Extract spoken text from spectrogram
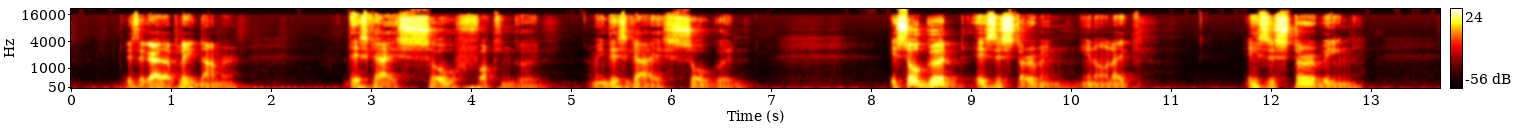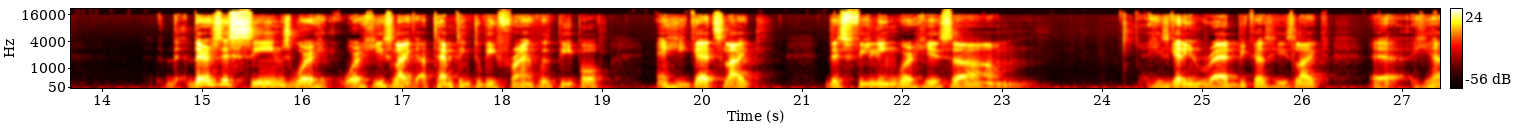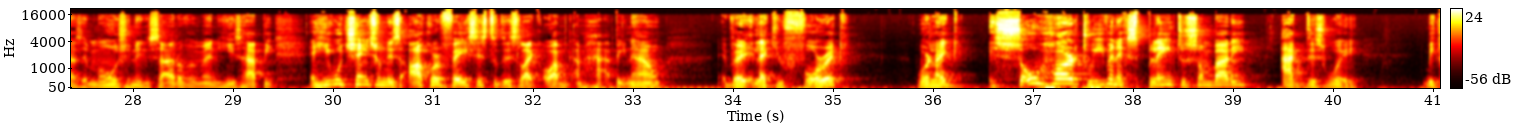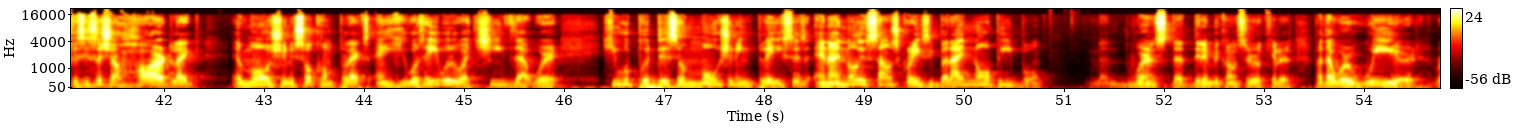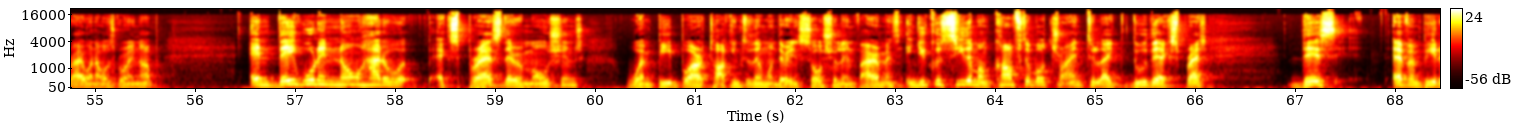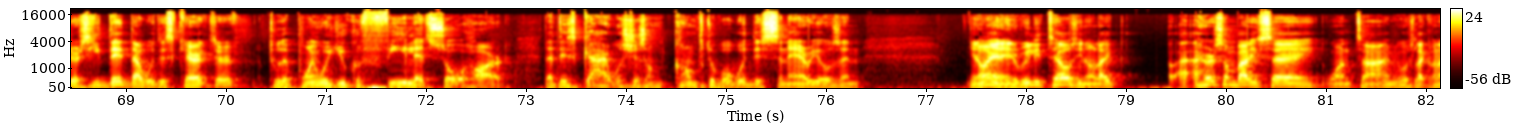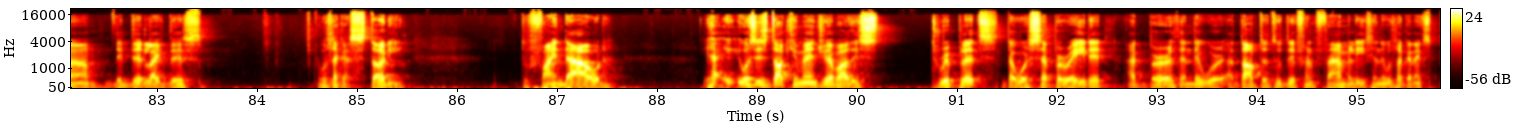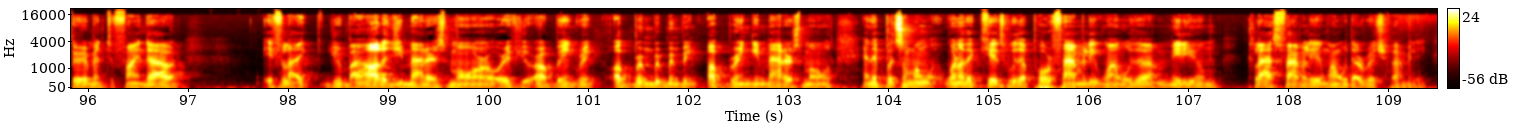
is the guy that played Dahmer. This guy is so fucking good. I mean, this guy is so good. It's so good. It's disturbing. You know, like it's disturbing. There's these scenes where he, where he's like attempting to be friends with people, and he gets like this feeling where he's um he's getting red because he's like uh, he has emotion inside of him and he's happy and he would change from these awkward faces to this like oh i'm, I'm happy now very like euphoric where like it's so hard to even explain to somebody act this way. Because it's such a hard like emotion it's so complex and he was able to achieve that where he would put this emotion in places and i know this sounds crazy but i know people uh, weren't that didn't become serial killers but that were weird right when i was growing up and they wouldn't know how to express their emotions when people are talking to them when they're in social environments and you could see them uncomfortable trying to like do the express. This evan peters he did that with this character to the point where you could feel it so hard that this guy was just uncomfortable with these scenarios. And you know and it really tells you know like i heard somebody say one time it was like on a they did like this it was like a study to find out it was this documentary about these triplets that were separated at birth and they were adopted to different families and it was like an experiment to find out if like your biology matters more or if your upbringing upbringing upbringing matters more. And they put someone one of the kids with a poor family one with a medium class family and one with a rich family.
